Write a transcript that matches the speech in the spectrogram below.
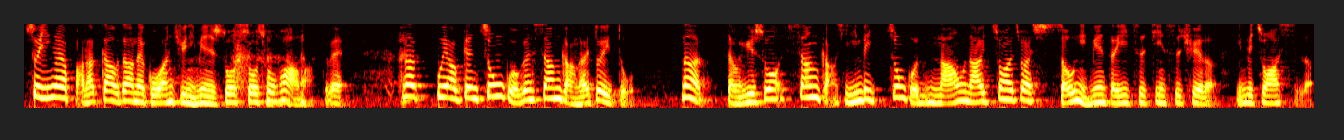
所以应该要把他告到那国安局里面说说错话嘛，对不对？那不要跟中国跟香港来对赌，那等于说香港已经被中国拿拿抓在手里面的一只金丝雀了，已经被抓死了。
